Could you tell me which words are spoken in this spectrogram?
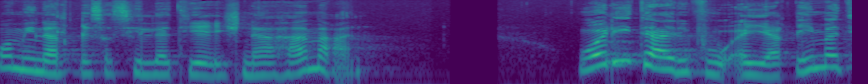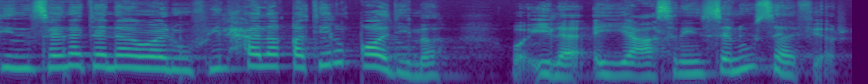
ومن القصص التي عشناها معا. ولتعرفوا أي قيمة سنتناول في الحلقة القادمة وإلى أي عصر سنسافر.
